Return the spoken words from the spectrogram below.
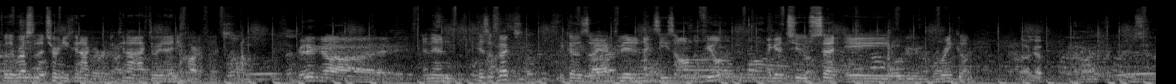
For the rest of the turn, you cannot you cannot activate any card effects. Big guy. And then his effect, because I activated an on the field, I get to set a rank up. Okay. Set.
